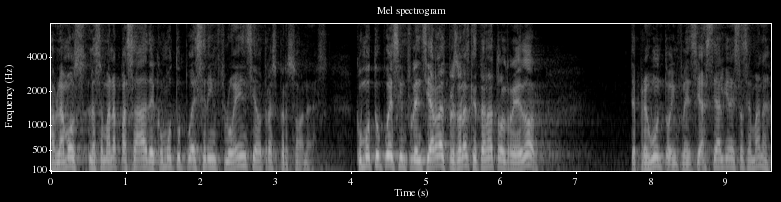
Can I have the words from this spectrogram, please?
Hablamos la semana pasada de cómo tú puedes ser influencia a otras personas. Cómo tú puedes influenciar a las personas que están a tu alrededor. Te pregunto, ¿influenciaste a alguien esta semana?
